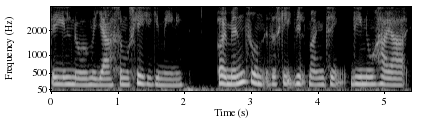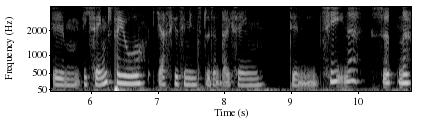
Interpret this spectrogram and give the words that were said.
dele noget med jer, som måske kan give mening. Og i mellemtiden er der sket vildt mange ting. Lige nu har jeg øh, eksamensperiode. Jeg skal til min studentereksamen den 10., 17.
